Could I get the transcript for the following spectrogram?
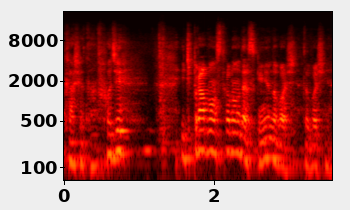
Kasia tam wchodzi. Idź prawą stroną deski, nie? No właśnie, to właśnie.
